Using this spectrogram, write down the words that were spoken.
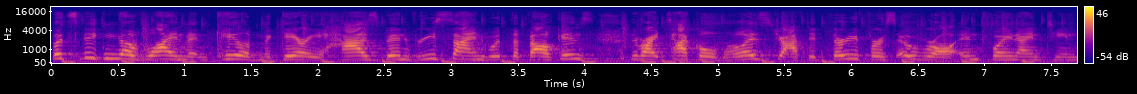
But speaking of linemen, Kaleb McGary has been re-signed with the Falcons. The right tackle was drafted 31st overall in 2019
